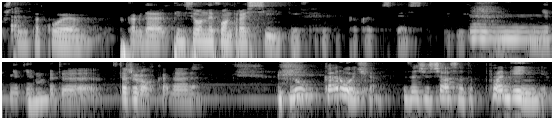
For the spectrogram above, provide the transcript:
что-то такое, когда пенсионный фонд России, то есть какая-то связь. Нет, нет, нет, это стажировка, да, да. Ну, короче, значит, сейчас это про деньги.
